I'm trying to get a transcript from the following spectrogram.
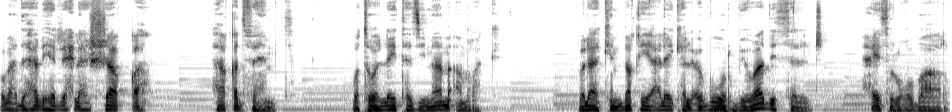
وبعد هذه الرحلة الشاقة ها قد فهمت وتوليت زمام أمرك ولكن بقي عليك العبور بوادي الثلج حيث الغبار.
